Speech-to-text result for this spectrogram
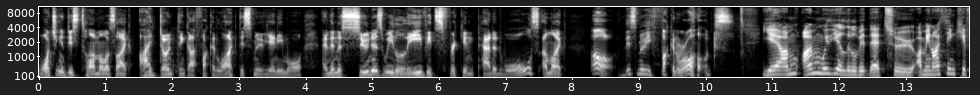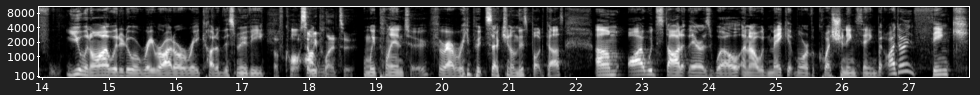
watching it this time, I was like, I don't think I fucking like this movie anymore. And then as soon as we leave its freaking padded walls, I'm like, oh, this movie fucking rocks. Yeah, I'm I'm with you a little bit there too. I mean, I think if you and I were to do a rewrite or a recut of this movie, Of course. I- and we plan to. and we plan to for our reboot section on this podcast, um, I would start it there as well, and I would make it more of a questioning thing. But I don't think,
